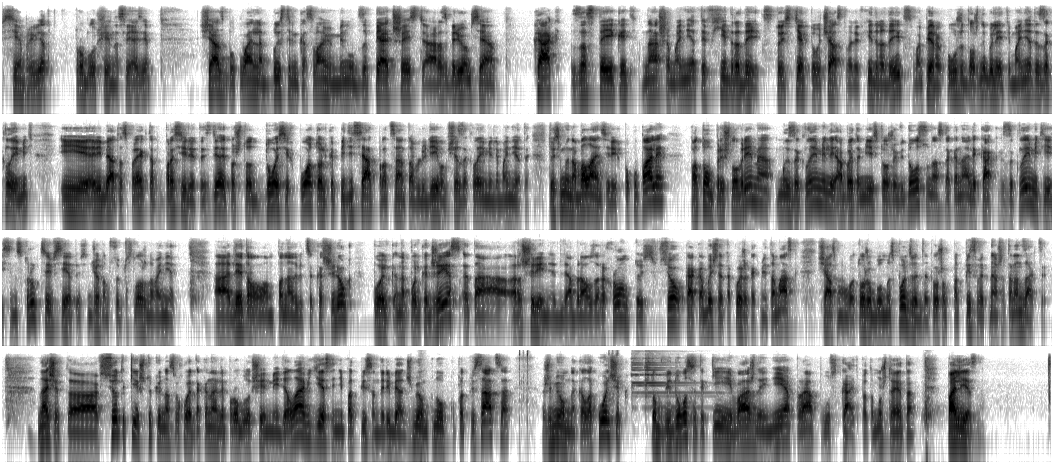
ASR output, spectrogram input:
Всем привет, про блокчейн на связи. Сейчас буквально быстренько с вами минут за 5-6 а, разберемся, как застейкать наши монеты в HydraDX. То есть те, кто участвовали в HydraDX, во-первых, вы уже должны были эти монеты заклеймить, и ребята с проекта попросили это сделать, потому что до сих пор только 50% людей вообще заклеймили монеты. То есть мы на балансере их покупали, Потом пришло время, мы заклеймили, об этом есть тоже видос у нас на канале, как их заклеймить, есть инструкции все, то есть ничего там суперсложного нет. А для этого вам понадобится кошелек на Polka.js, это расширение для браузера Chrome, то есть все как обычно, такой же как MetaMask, сейчас мы его тоже будем использовать для того, чтобы подписывать наши транзакции. Значит, а, все такие штуки у нас выходят на канале про блокчейн Media Live, если не подписаны, ребят, жмем кнопку подписаться, жмем на колокольчик, чтобы видосы такие важные не пропускать, потому что это полезно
